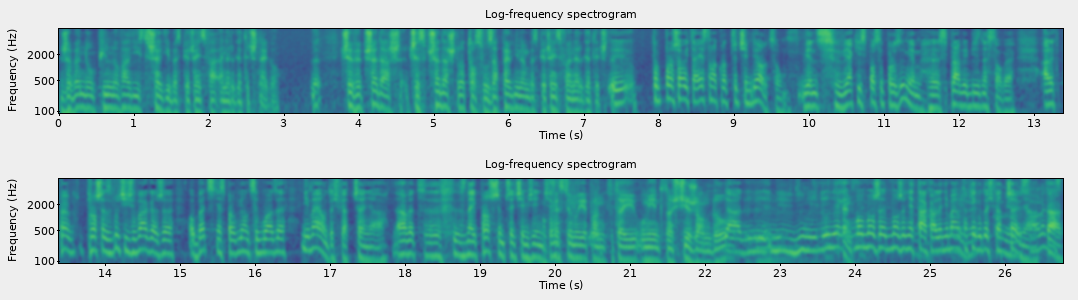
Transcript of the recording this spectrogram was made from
że będą pilnowali i strzegli bezpieczeństwa energetycznego. Czy wyprzedaż, czy sprzedaż Lotosu zapewni nam bezpieczeństwo energetyczne? Y, Pro, proszę ojca, jestem akurat przedsiębiorcą, więc w jakiś sposób rozumiem e, sprawy biznesowe, ale pra, proszę zwrócić uwagę, że obecnie sprawujący władzę nie mają doświadczenia, nawet e, z najprostszym przedsięwzięciem. Kwestionuje pan tutaj umiejętności rządu? Ja, nie, nie, nie, nie, nie, mo- może, może nie tak, ale nie mają takiego doświadczenia. są Tak.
